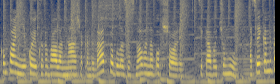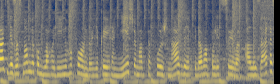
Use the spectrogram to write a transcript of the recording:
компанія, якою керувала наша кандидатка, була заснована в офшорі. Цікаво, чому? А цей кандидат є засновником благодійного фонду, який раніше мав таку ж назву, як відома політсила, але зараз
